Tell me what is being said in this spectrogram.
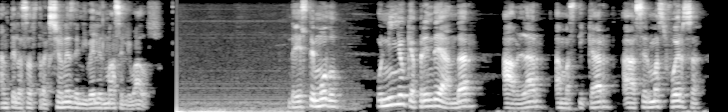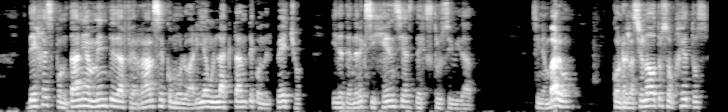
ante las abstracciones de niveles más elevados. De este modo, un niño que aprende a andar, a hablar, a masticar, a hacer más fuerza, deja espontáneamente de aferrarse como lo haría un lactante con el pecho y de tener exigencias de exclusividad. Sin embargo, con relación a otros objetos,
